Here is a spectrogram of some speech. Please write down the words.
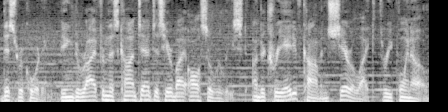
This recording, being derived from this content, is hereby also released under Creative Commons Sharealike 3.0.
